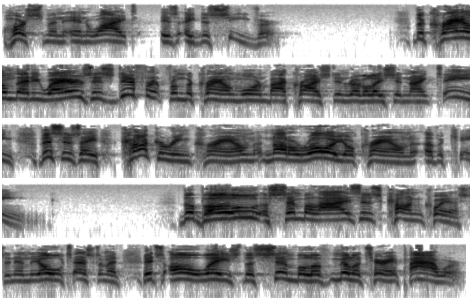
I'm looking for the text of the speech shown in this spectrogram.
horseman in white is a deceiver. The crown that he wears is different from the crown worn by Christ in Revelation 19. This is a conquering crown, not a royal crown of a king. The bow symbolizes conquest, and in the Old Testament, it's always the symbol of military power.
